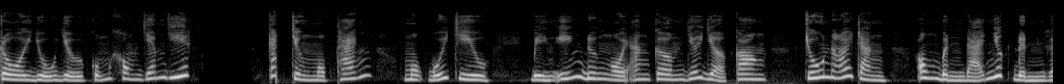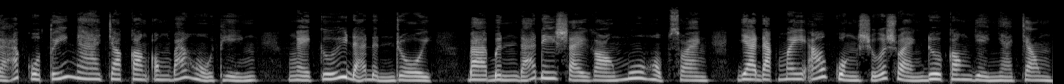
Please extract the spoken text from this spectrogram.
rồi dụ dự cũng không dám viết. Cách chừng một tháng, một buổi chiều, Biện Yến đương ngồi ăn cơm với vợ con, chú nói rằng ông Bình đã nhất định gả cô Túy Nga cho con ông bá hộ thiện, ngày cưới đã định rồi, bà Bình đã đi Sài Gòn mua hộp xoàn và đặt may áo quần sửa soạn đưa con về nhà chồng.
